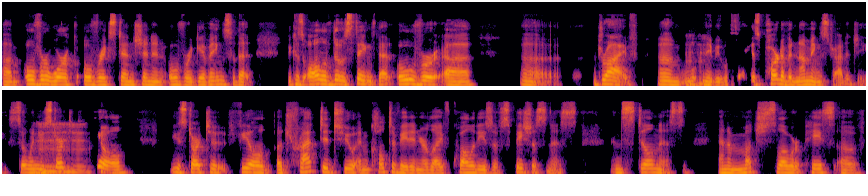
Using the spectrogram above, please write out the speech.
um, overwork, overextension, and overgiving. So that because all of those things that over uh, uh, drive, um, mm-hmm. maybe we'll say, is part of a numbing strategy. So when you start to mm. feel, you start to feel attracted to and cultivate in your life qualities of spaciousness and stillness and a much slower pace of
